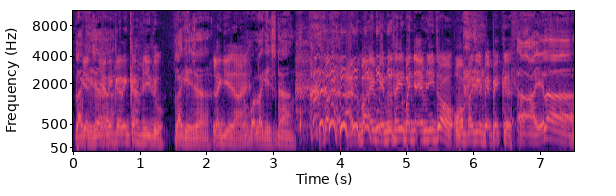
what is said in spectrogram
Lagi yang, je yang ringkas-ringkas macam itu. Lagi je Lagi je eh? Buat lagi senang. Sebab, ah, sebab member saya banyak yang macam itu Orang panggil backpackers Ah, yelah.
